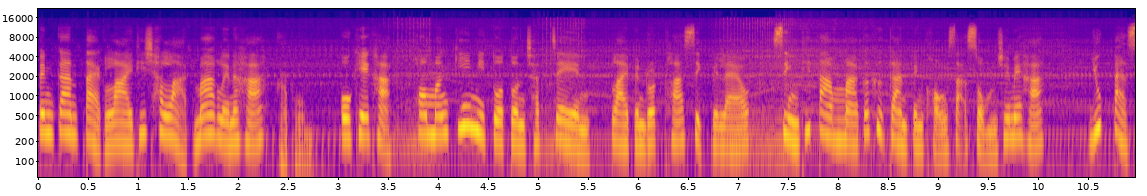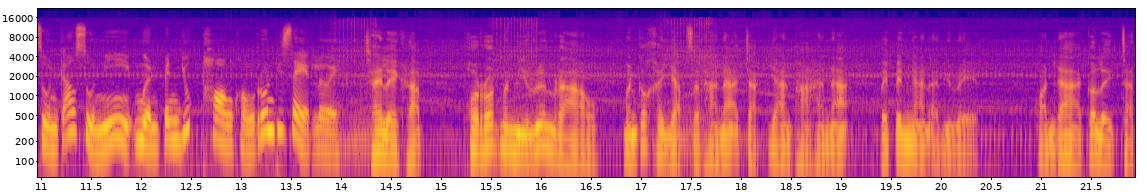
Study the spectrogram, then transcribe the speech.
เป็นการแตกลายที่ฉลาดมากเลยนะคะ ครับผม โอเคค่ะ พอมังกี้มีตัวตนชัดเจน กลายเป็นรถคลาสสิกไปแล้ว สิ่งที่ตามมาก็คือการเป็นของสะสมใช่ไหมคะ ยุค 80-90 นี่เหมือนเป็นยุคทองของรุ่นพิเศษเลย ใช่เลยครับ พอรถมันมีเรื่องราว มันก็ขยับสถานะจากยานพาหนะไปเป็นงานอดิเรก Honda ก็เลยจัด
